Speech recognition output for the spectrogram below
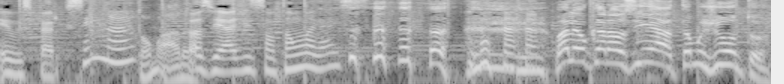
Eu espero que sim, né? Tomara. Suas viagens são tão legais. Valeu, Carolzinha, tamo junto.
